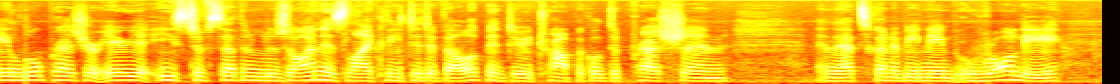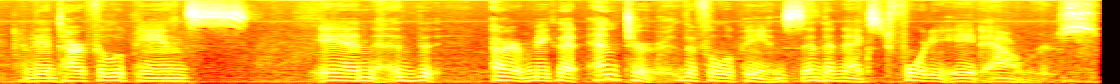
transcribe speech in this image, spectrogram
A low pressure area east of southern Luzon is likely to develop into a tropical depression, and that's going to be named Rolly, and the entire Philippines in the, or make that enter the Philippines in the next 48 hours.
